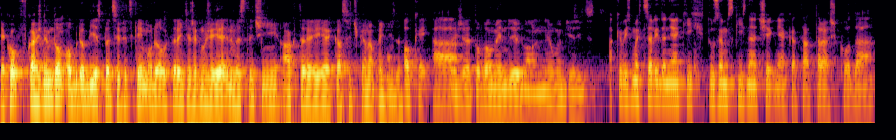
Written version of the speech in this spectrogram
Jako v každém tom období je specifický model, který ti řeknu, že je investiční a který je kasička na peníze. Okay, a... Takže je to velmi individuální, neumím ti říct. A kdybychom chceli do nějakých tuzemských značek, nějaká Tatra, Škoda,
